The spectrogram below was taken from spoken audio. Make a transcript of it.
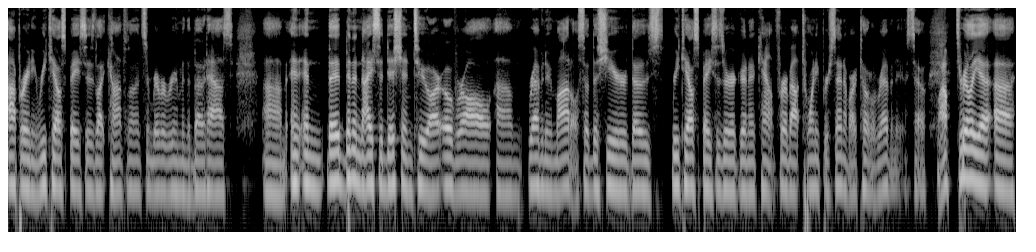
operating retail spaces like Confluence and River Room and the Boathouse, um, and and they've been a nice addition to our overall um, revenue model. So this year, those retail spaces are going to account for about twenty percent of our total revenue. So Wow. it's really a, a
